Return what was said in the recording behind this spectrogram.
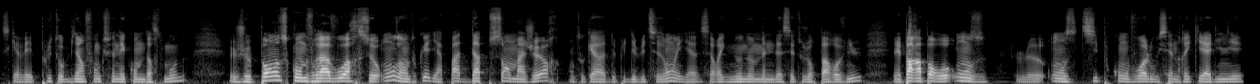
ce qui avait plutôt bien fonctionné contre Dortmund. Je pense qu'on devrait avoir ce 11, en tout cas, il n'y a pas d'absent majeur, en tout cas depuis le début de saison. C'est vrai que Nuno Mendes est toujours pas revenu, mais par rapport au 11 le 11 type qu'on voit Luis Enrique aligné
